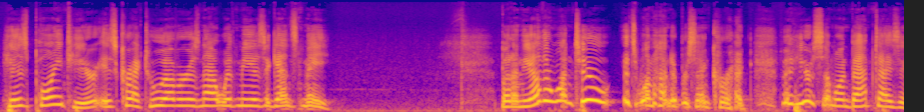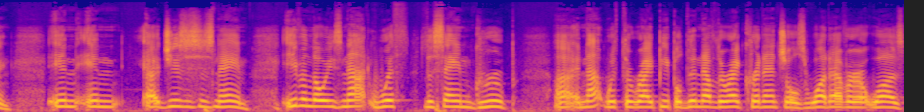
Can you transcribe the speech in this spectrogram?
His point here is correct. Whoever is not with me is against me. But on the other one too, it's 100% correct that here's someone baptizing in in uh, Jesus' name, even though he's not with the same group uh, not with the right people, didn't have the right credentials, whatever it was,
